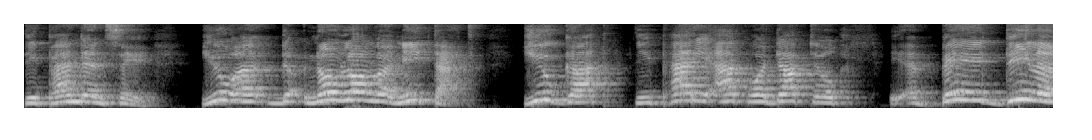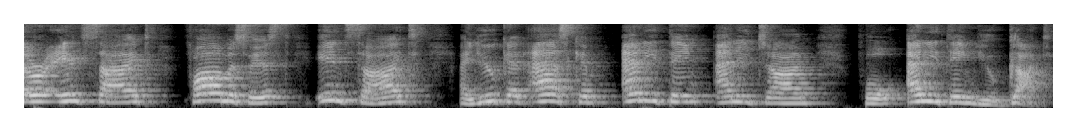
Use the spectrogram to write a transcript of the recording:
dependency. You uh, no longer need that. You got the periaqueductal, a big dealer inside, pharmacist inside, and you can ask him anything, anytime for anything you got.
